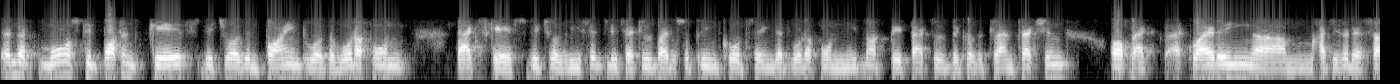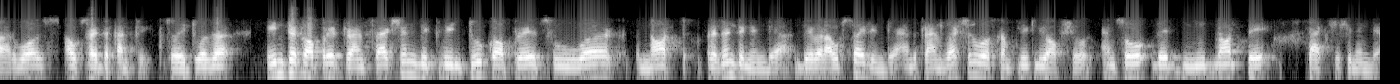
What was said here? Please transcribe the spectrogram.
And the most important case which was in point was the Vodafone tax case, which was recently settled by the Supreme Court, saying that Vodafone need not pay taxes because the transaction of acquiring um, Hutchison Essar was outside the country. So it was a intercorporate transaction between two corporates who were not present in India. They were outside India, and the transaction was completely offshore, and so they need not pay taxes in India.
